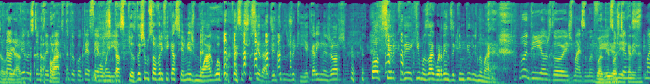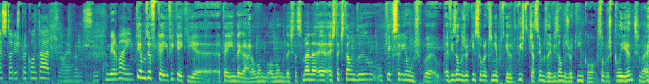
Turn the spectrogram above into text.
Nada obrigado. temas, estamos em Olá. direto, tudo acontece, é O a homem magia. está sequioso. Deixa-me só verificar se é mesmo água, porque essas sociedades entre o Joaquim e a Karina Jorge pode ser que dê aqui umas aguardentes aqui metidas no meio. Bom dia aos dois, mais uma Bom vez. dia. Bom Hoje dia, temos Karina. mais histórias para contar, não é? Vamos eh, comer bem. Temos, eu fiquei, fiquei aqui eh, até a indagar ao longo, ao longo desta semana eh, esta questão de o que é que seriam os, a visão do Joaquim sobre a cozinha portuguesa. Visto que já sabemos a visão do Joaquim com- sobre os clientes, não é?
